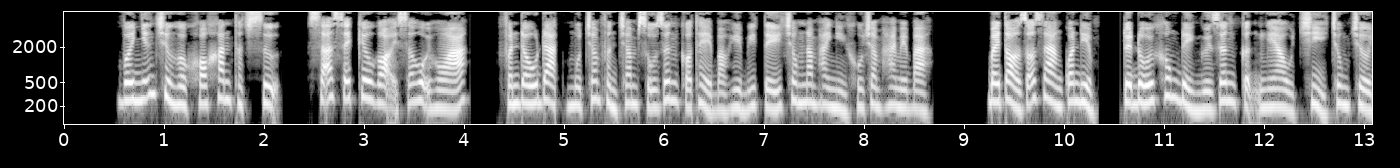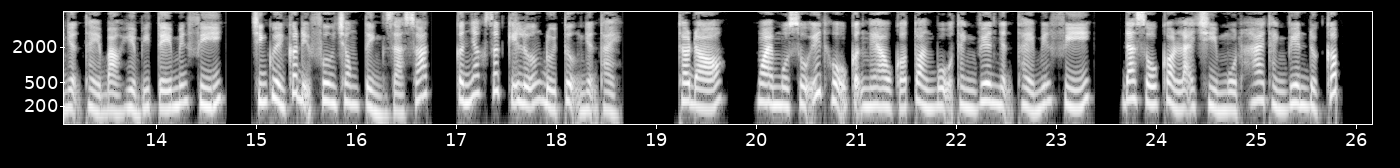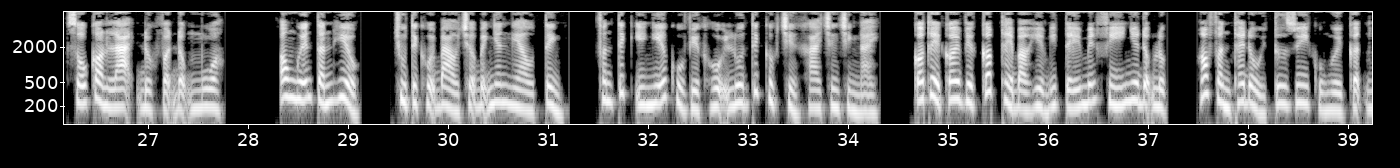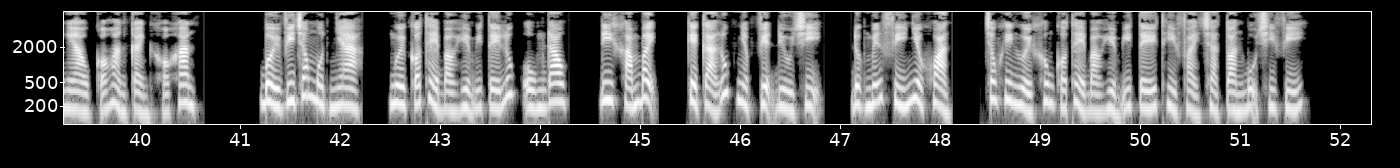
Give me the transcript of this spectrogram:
Với những trường hợp khó khăn thật sự, xã sẽ kêu gọi xã hội hóa, phấn đấu đạt 100% số dân có thẻ bảo hiểm y tế trong năm 2023. Bày tỏ rõ ràng quan điểm, tuyệt đối không để người dân cận nghèo chỉ trông chờ nhận thẻ bảo hiểm y tế miễn phí, chính quyền các địa phương trong tỉnh giả soát, cân nhắc rất kỹ lưỡng đối tượng nhận thẻ. Theo đó, ngoài một số ít hộ cận nghèo có toàn bộ thành viên nhận thẻ miễn phí, đa số còn lại chỉ một hai thành viên được cấp, số còn lại được vận động mua. Ông Nguyễn Tấn Hiểu, Chủ tịch Hội Bảo trợ Bệnh nhân nghèo tỉnh, phân tích ý nghĩa của việc hội luôn tích cực triển khai chương trình này. Có thể coi việc cấp thẻ bảo hiểm y tế miễn phí như động lực, góp phần thay đổi tư duy của người cận nghèo có hoàn cảnh khó khăn. Bởi vì trong một nhà, người có thẻ bảo hiểm y tế lúc ốm đau, đi khám bệnh, kể cả lúc nhập viện điều trị, được miễn phí nhiều khoản, trong khi người không có thẻ bảo hiểm y tế thì phải trả toàn bộ chi phí.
